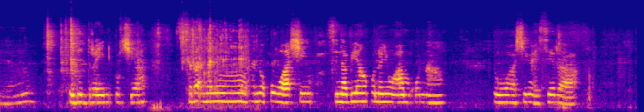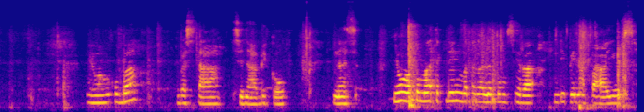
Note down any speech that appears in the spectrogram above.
Ayan. I-drain ko siya. Sira na yung ano ko washing. Sinabihan ko na yung amo ko na yung washing ay sira. Ewan ko ba? Basta sinabi ko na yung automatic din matagal na itong sira. Hindi pinapaayos.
